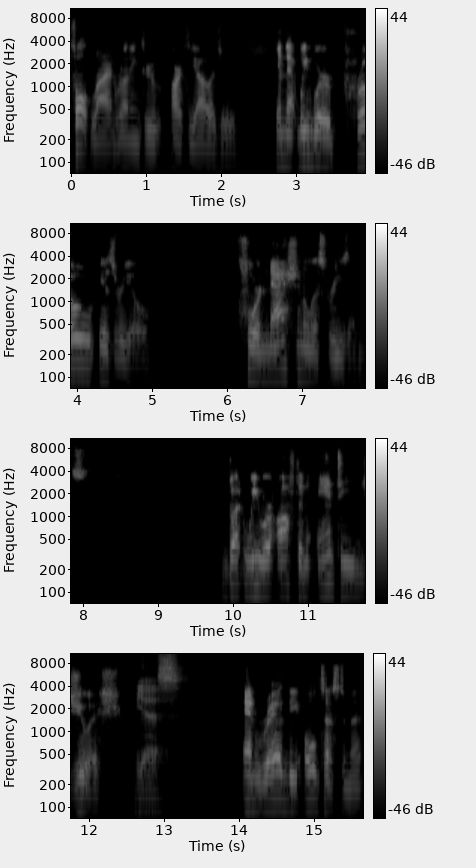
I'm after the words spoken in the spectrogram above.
fault line running through our theology in that we were pro Israel for nationalist reasons, but we were often anti Jewish Yes. and read the Old Testament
